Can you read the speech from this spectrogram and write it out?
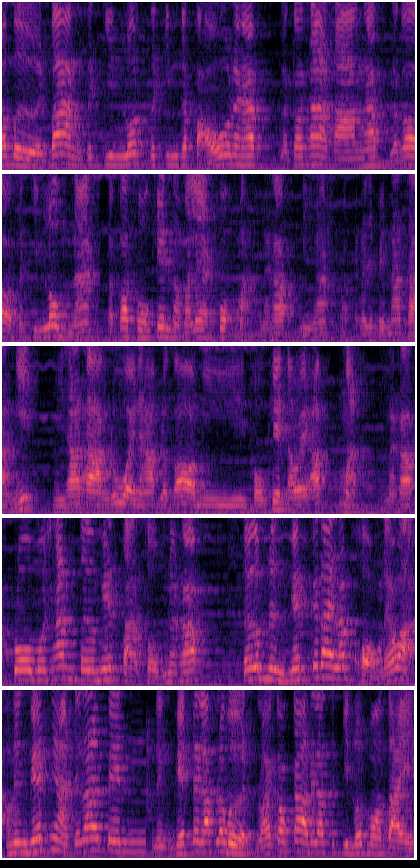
ระเบิดบ้างสกินรถสกินกระเป๋านะครับแล้วก็ท่าทางนะครับแล้วก็สกินล่มนะแล้วก็โทเค็นเอามาแลกพวกหมัดนะครับนี่นะหมัดก็จะเป็นหน้าต่างนี้มีท่าทางด้วยนะครับแล้วก็มีโทเค็นเอาไว้อัพหมัดนะครับโปรโมชั่นเติมเพชรสะสมนะครับ เติม1เพชรก็ได้รับของแล้วอะ1เพชรเนี่ยจะได้เป็น 1 เพชรได้รับระเบิด 199 ได้รับสกินรถมอไซค์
